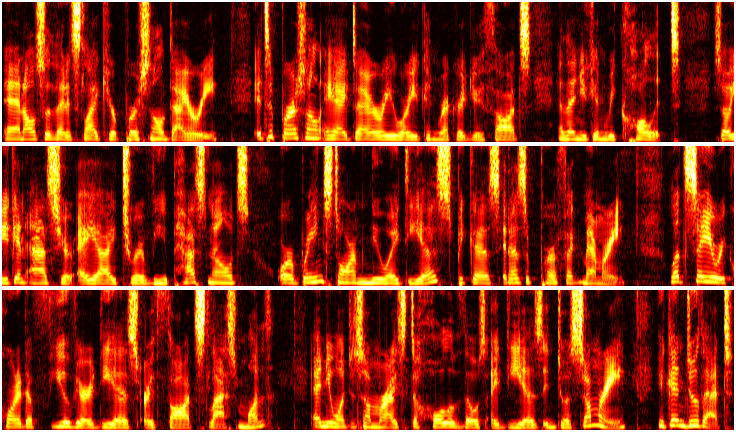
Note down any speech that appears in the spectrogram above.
and also that it's like your personal diary. It's a personal AI diary where you can record your thoughts and then you can recall it. So you can ask your AI to review past notes or brainstorm new ideas because it has a perfect memory. Let's say you recorded a few of your ideas or thoughts last month and you want to summarize the whole of those ideas into a summary. You can do that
